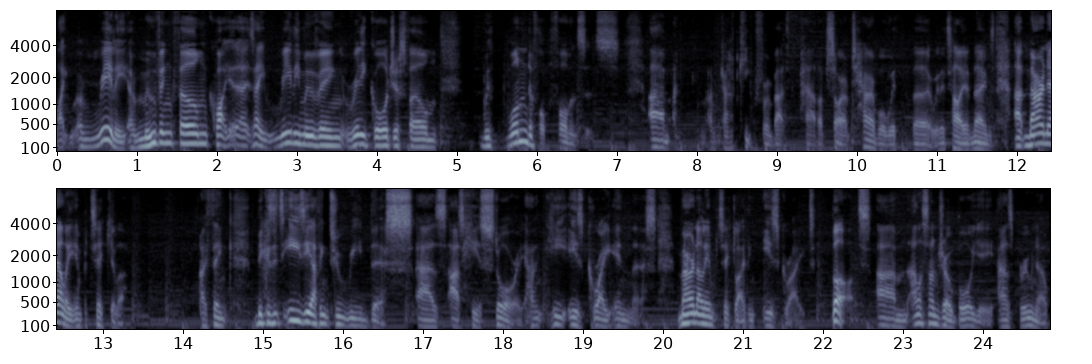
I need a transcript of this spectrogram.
like a really a moving film quite uh, say really moving really gorgeous film with wonderful performances um, I'm, I'm going to keep referring back to the pad. I'm sorry, I'm terrible with uh, with Italian names. Uh, Marinelli, in particular, I think because it's easy, I think, to read this as as his story. I think he is great in this. Marinelli, in particular, I think is great. But um, Alessandro Borghi as Bruno,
